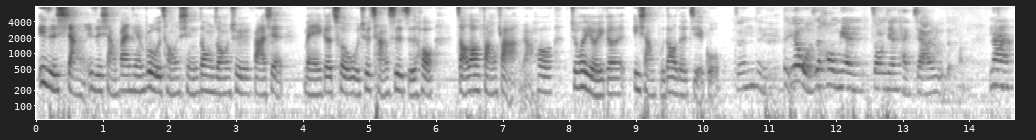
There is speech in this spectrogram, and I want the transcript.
一直想，一直想半天，不如从行动中去发现每一个错误，去尝试之后找到方法，然后就会有一个意想不到的结果。真的耶，因为我是后面中间才加入的嘛。那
